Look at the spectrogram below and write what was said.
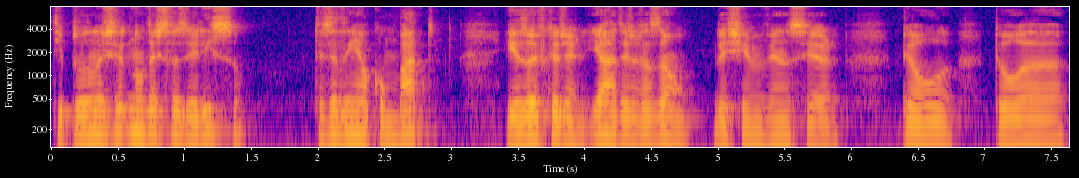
Tipo, não tens, de fazer isso. Tens de ganhar o combate. E a Zoe fica dizendo, ah, tens razão, deixem-me vencer pela, pela,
